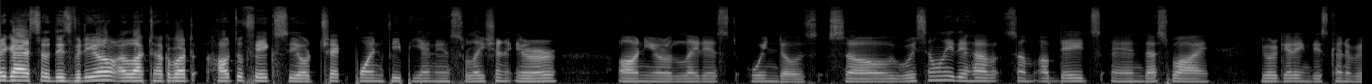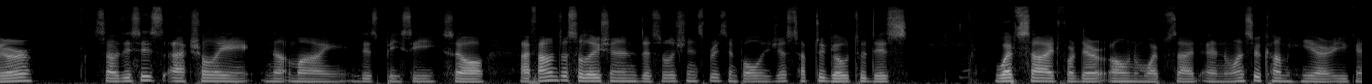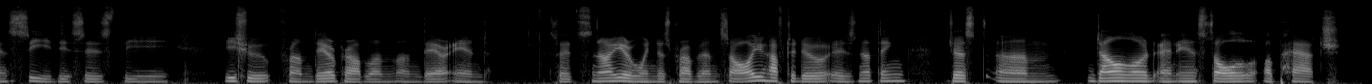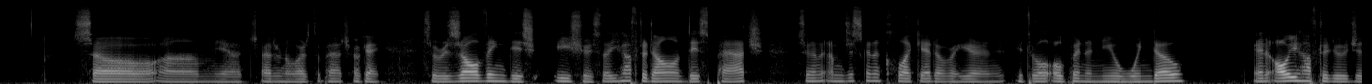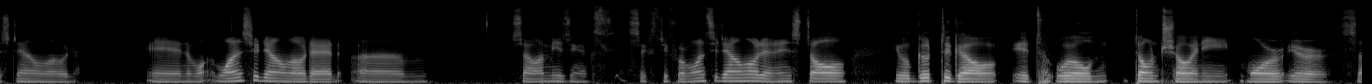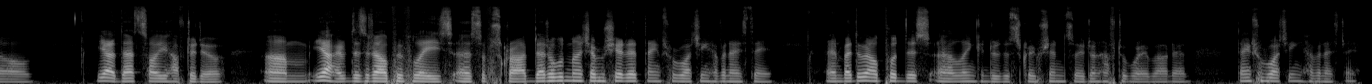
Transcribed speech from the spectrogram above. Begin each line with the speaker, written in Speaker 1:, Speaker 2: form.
Speaker 1: Hey guys, so this video I'd like to talk about how to fix your Checkpoint VPN installation error on your latest Windows. So recently they have some updates and that's why you're getting this kind of error. So this is actually not my this PC. So I found the solution. The solution is pretty simple. You just have to go to this website for their own website and once you come here you can see this is the issue from their problem on their end. So it's not your Windows problem. So all you have to do is nothing. Just um, download and install a patch. So um, yeah I don't know where's the patch. Okay. So resolving this issue. So you have to download this patch. So I'm just gonna click it over here and it will open a new window. And all you have to do is just download. And once you download it um, so I'm using X64 once you download and install you're good to go. It will don't show any more error. So yeah that's all you have to do. Um, yeah if this helped you please uh, subscribe. That would be much appreciated. Thanks for watching. Have a nice day. And by the way I'll put this uh, link into the description so you don't have to worry about it. Thanks for watching. Have a nice day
